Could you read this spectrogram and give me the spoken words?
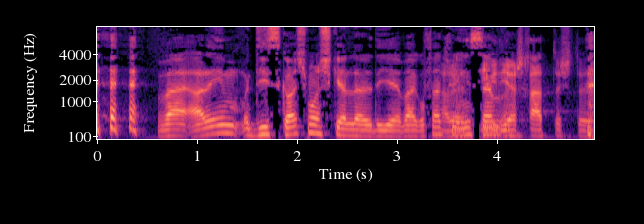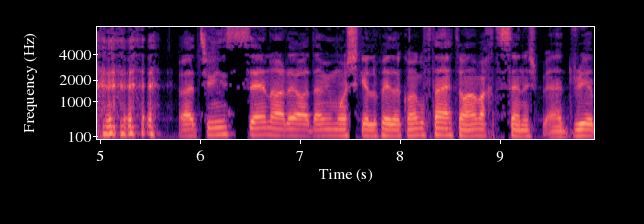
و آره این دیسکاش مشکل داره دیگه. و گفتن تو آره این سن خط داشته. و تو این سن آره آدمی مشکل پیدا کنه. گفتن احتمالا وقتی سنش روی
